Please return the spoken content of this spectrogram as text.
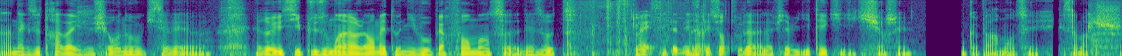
un axe de travail de chez Renault qu'ils avaient euh, réussi plus ou moins à leur mettre au niveau performance euh, des autres. Ouais. Cette année c'était surtout la, la fiabilité qu'ils cherchaient. Donc apparemment c'est ça marche.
